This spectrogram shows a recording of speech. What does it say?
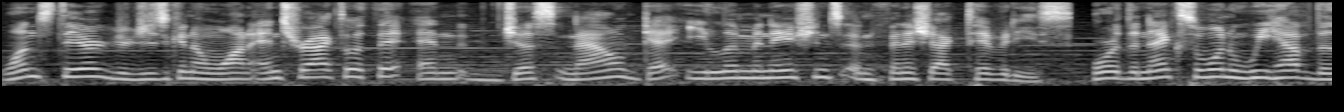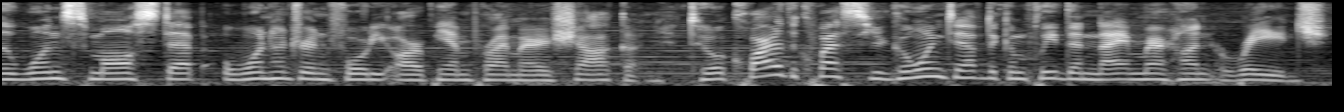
Once there, you're just going to want to interact with it and just now get eliminations and finish activities. For the next one, we have the one small step 140 RPM primary shotgun. To acquire the quest, you're going to have to complete the Nightmare Hunt Rage.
